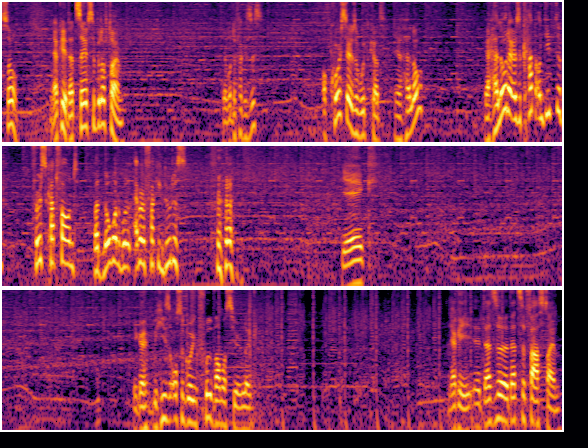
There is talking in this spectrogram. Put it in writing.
So. Okay, that saves a bit of time. Yeah, what the fuck is this? Of course there's a woodcut. Yeah, hello? Yeah, hello, there's a cut on Deep Dip. First cut found, but no one will ever fucking do this. Yik. He's also going full Vamos here, like. Okay, uh, that's a that's a fast time.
